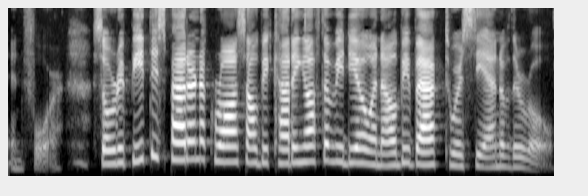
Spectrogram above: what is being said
and four. So repeat this pattern across. I'll be cutting off the video and I'll be back towards the end of the row.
